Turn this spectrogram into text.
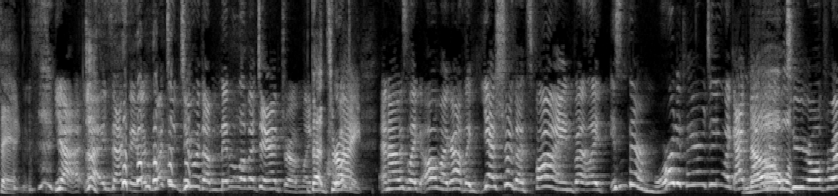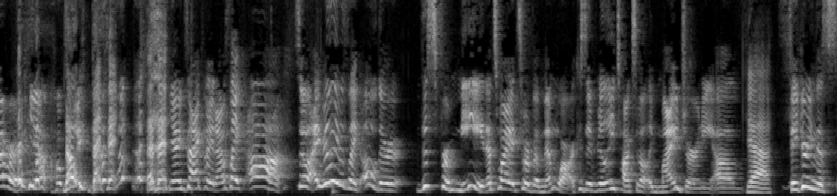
things. Yeah, yeah, exactly. Like what to do in the middle of a tantrum, like that's right. and I was like, oh my god, like yeah, sure, that's fine, but like, isn't there more to parenting? Like I'm no. not a two year old forever. Yeah, no, that's it. That's it. yeah, exactly. And I was like, ah, so I really was like, oh, there this for me that's why it's sort of a memoir because it really talks about like my journey of yeah figuring this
